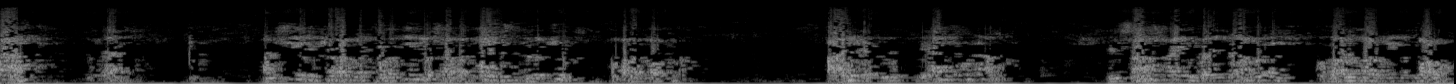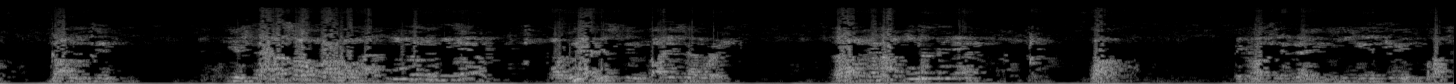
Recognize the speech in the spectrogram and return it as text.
it, who am I? If you the the love. As the that ask to. And from and the truth of I'm talking. I you, the answer come. In some strange way, God will, God is not being followed. God is in. He is never so far away, even in the air, or near distant by his separation. God cannot even be there. Why? Because name, he is to me. What's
